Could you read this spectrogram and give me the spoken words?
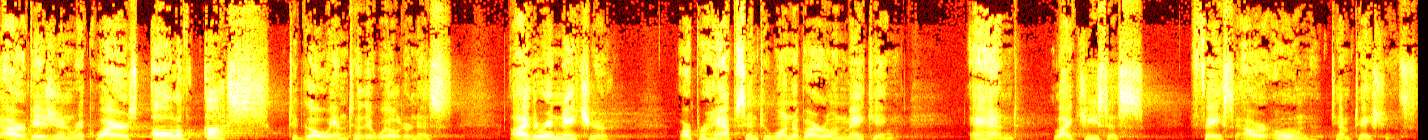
our vision requires all of us to go into the wilderness, either in nature or perhaps into one of our own making, and, like Jesus, face our own temptations.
